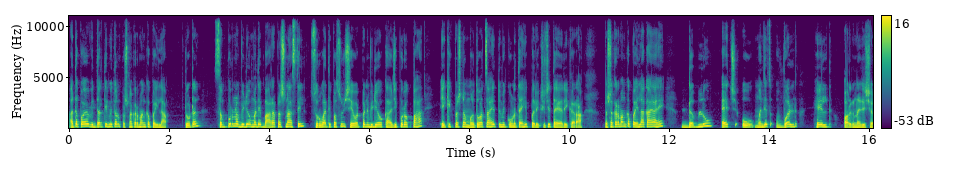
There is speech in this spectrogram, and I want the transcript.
आता पाहूया विद्यार्थी मित्रांनो प्रश्न क्रमांक पहिला. टोटल संपूर्ण व्हिडिओमध्ये बारा प्रश्न असतील. सुरुवातीपासून शेवटपर्यंत व्हिडिओ काळजीपूर्वक पहा. एक एक प्रश्न महत्त्वाचा आहे. तुम्ही कोणत्याही परीक्षेची तयारी करा. प्रश्न क्रमांक पहिला काय आहे? डब्ल्यू एच ओ म्हणजेच वर्ल्ड हेल्थ ऑर्गनायझेशन.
